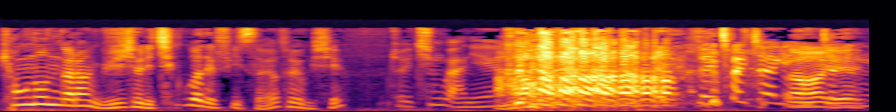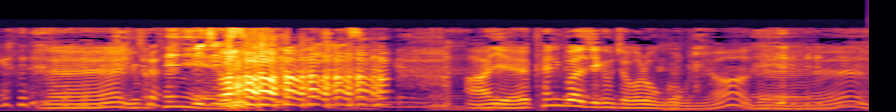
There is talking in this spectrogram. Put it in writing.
평론가랑 뮤지션이 친구가 될 수 있어요, 소영 씨? 저희 친구 아니에요. 아. 저희 철저하게 아, 예. 네, 육 팬이에요. 아, 예. 팬과 지금 저걸 온 거군요. 네. 네.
